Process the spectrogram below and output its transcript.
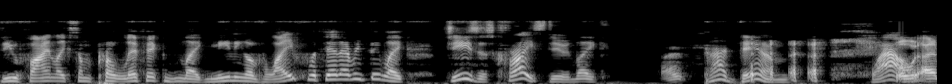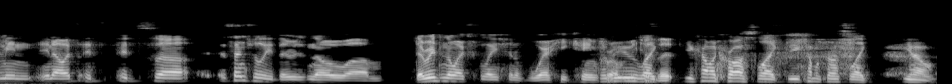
Do you find like some prolific like meaning of life within everything? Like, Jesus Christ, dude! Like, Right? God damn! wow. Well, I mean, you know, it's it's it's uh, essentially there is no um, there is no explanation of where he came So from. you like it- you come across like do you come across like you know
